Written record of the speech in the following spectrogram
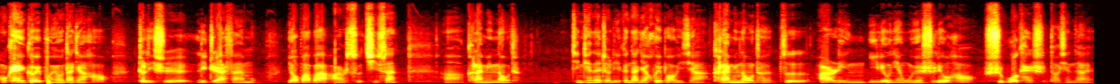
OK，各位朋友，大家好，这里是励志 FM 幺八八二四七三啊，Climbing Note。今天在这里跟大家汇报一下 Climbing Note 自二零一六年五月十六号试播开始到现在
